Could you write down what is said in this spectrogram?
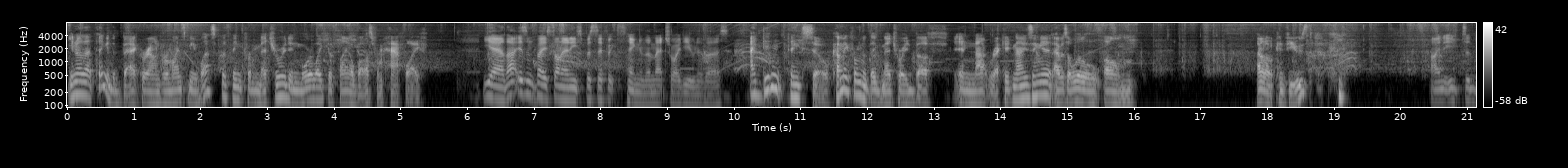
You know, that thing in the background reminds me less of the thing from Metroid and more like the final boss from Half Life. Yeah, that isn't based on any specific thing in the Metroid universe. I didn't think so. Coming from a big Metroid buff and not recognizing it, I was a little, um. I don't know, confused? I need to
